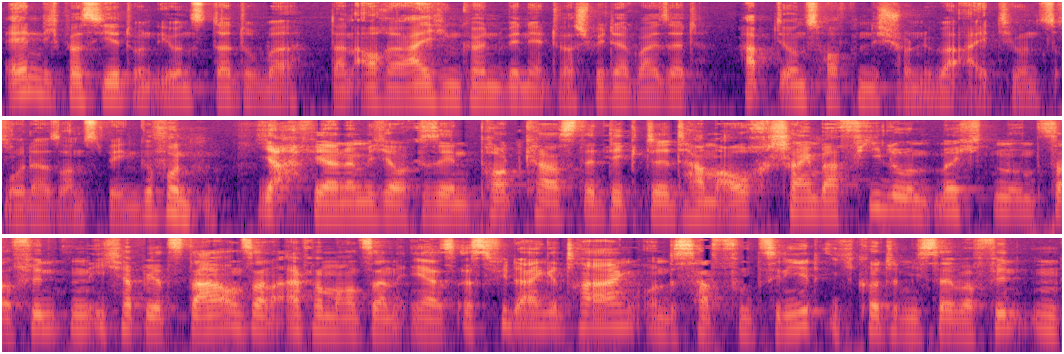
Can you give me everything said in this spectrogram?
ähnlich passiert und ihr uns darüber dann auch erreichen könnt, wenn ihr etwas später dabei seid. Habt ihr uns hoffentlich schon über iTunes oder sonst wen gefunden? Ja, wir haben nämlich auch gesehen, Podcast Addicted haben auch scheinbar viele und möchten uns da finden. Ich habe jetzt da unseren, einfach mal unseren RSS-Feed eingetragen und es hat funktioniert. Ich konnte mich selber finden.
